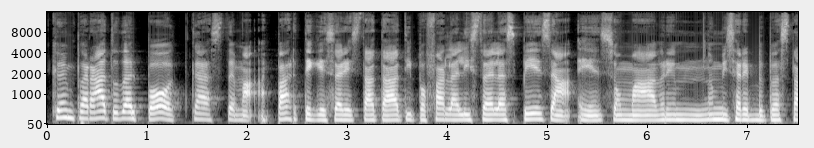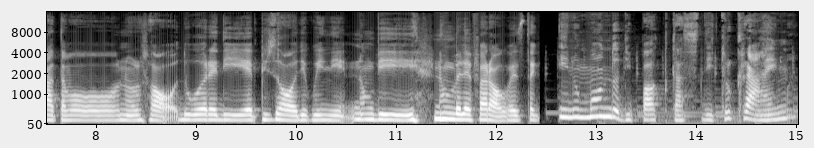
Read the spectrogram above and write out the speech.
che ho imparato dal podcast, ma a parte che sarei stata tipo a fare la lista della spesa e insomma avrei, non mi sarebbe bastata, non lo so, due ore di episodio, quindi non, vi, non ve le farò queste. In un mondo di podcast di true crime,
